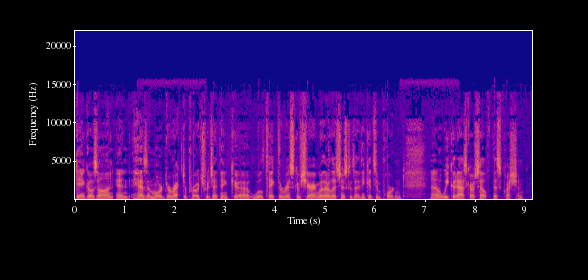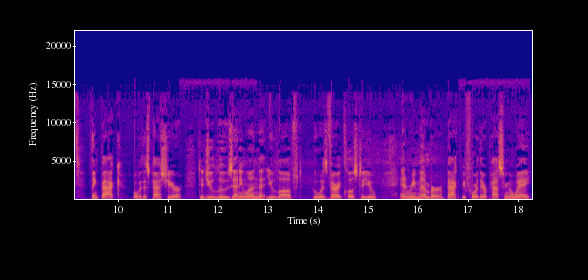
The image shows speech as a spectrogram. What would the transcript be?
Dan goes on and has a more direct approach, which I think uh, will take the risk of sharing with our listeners because I think it's important. Uh, we could ask ourselves this question. Think back over this past year. Did you lose anyone that you loved who was very close to you? And remember, back before their passing away,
